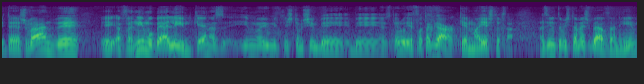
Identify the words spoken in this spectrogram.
את הישבן? באבנים או בעלים, כן, אז אם היו משתמשים ב... ב אז תלוי איפה אתה גר, כן, מה יש לך, אז אם אתה משתמש באבנים,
